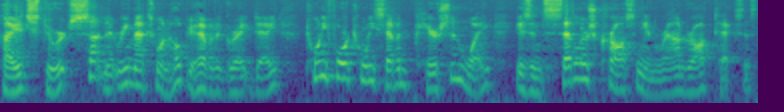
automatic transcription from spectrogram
Hi, it's Stuart Sutton at Remax One. Hope you're having a great day. 2427 Pearson Way is in Settlers Crossing in Round Rock, Texas.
